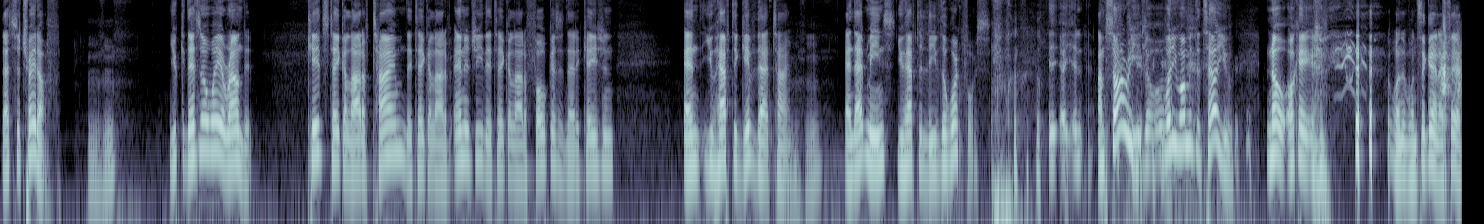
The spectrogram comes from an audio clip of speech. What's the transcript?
that's the trade off. Mm-hmm. You there's no way around it. Kids take a lot of time, they take a lot of energy, they take a lot of focus and dedication, and you have to give that time. Mm-hmm. And that means you have to leave the workforce. I- I'm sorry. What do you want me to tell you? No, okay. Once again, I failed.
